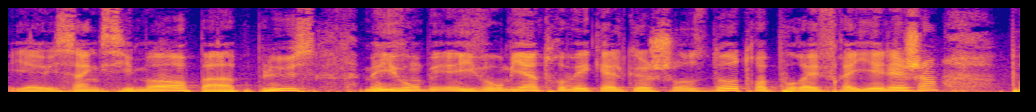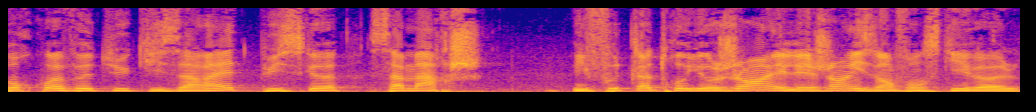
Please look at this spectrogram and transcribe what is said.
Il y a eu 5-6 morts, pas plus. Mais ils vont, ils vont bien trouver quelque chose d'autre pour effrayer les gens. Pourquoi veux-tu qu'ils arrêtent puisque ça marche? Ils foutent la trouille aux gens et les gens, ils en font ce qu'ils veulent.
